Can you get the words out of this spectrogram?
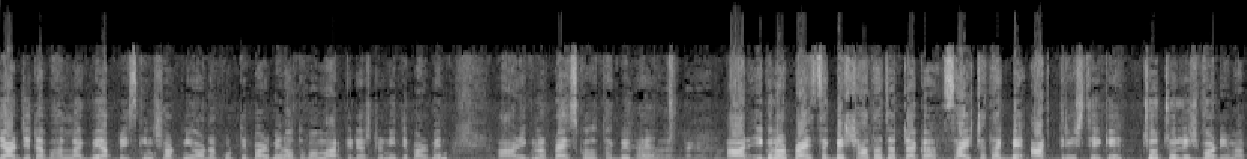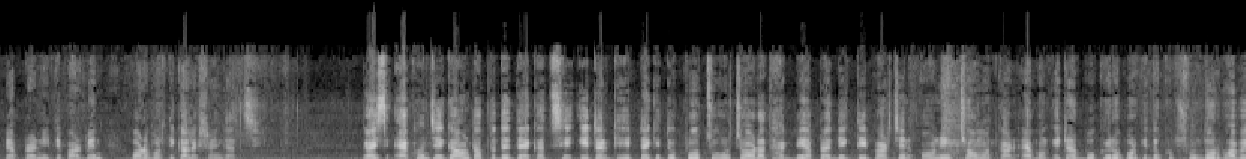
যার যেটা ভালো লাগবে আপনি স্ক্রিনশট নিয়ে অর্ডার করতে পারবেন অথবা মার্কেটে আসলে নিতে পারবেন। আর এগুলোর প্রাইস কত থাকবে ভাই 7,000 টাকা করে। আর এগুলোর প্রাইস থাকবে সাত হাজার টাকা। সাইজটা থাকবে আটত্রিশ থেকে চৌচল্লিশ বডি মাপে আপনারা নিতে পারবেন। পরবর্তী কালেকশনে যাচ্ছি। গাইস এখন যে গাউনটা আপনাদের দেখাচ্ছি, এটার ঘেরটা কিন্তু প্রচুর চড়া থাকবে, আপনারা দেখতেই পাচ্ছেন অনেক চমৎকার এবং এটার বুকের উপর কিন্তু খুব সুন্দরভাবে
